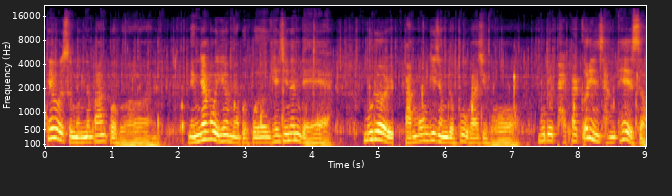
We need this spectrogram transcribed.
데워서 먹는 방법은 냉장고에 넣으면 뻑뻑해지는데 물을 반 공기 정도 부어가지고 물을 팔팔 끓인 상태에서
